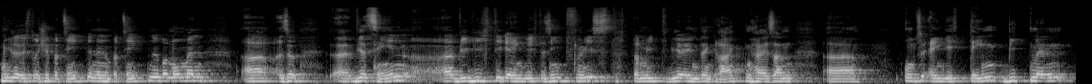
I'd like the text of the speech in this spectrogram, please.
niederösterreichische Patientinnen und Patienten übernommen. Also wir sehen, wie wichtig eigentlich das Impfen ist, damit wir in den Krankenhäusern uns eigentlich dem widmen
